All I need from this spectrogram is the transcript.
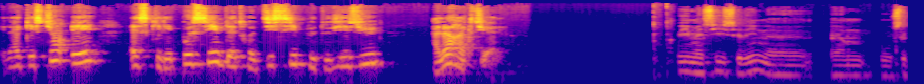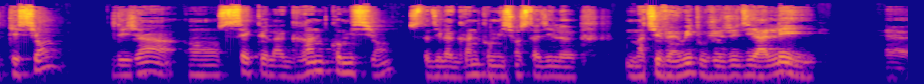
Et la question est, est-ce qu'il est possible d'être disciple de Jésus à l'heure actuelle? Oui, merci Céline euh, euh, pour cette question. Déjà, on sait que la grande commission, c'est-à-dire la grande commission, c'est-à-dire le Matthieu 28 où Jésus dit allez, euh,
